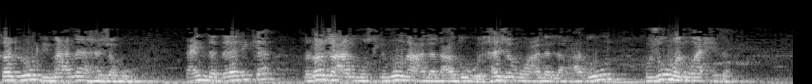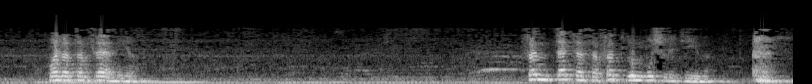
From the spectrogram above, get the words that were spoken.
كروا بمعنى هجموا. عند ذلك رجع المسلمون على العدو هجموا على العدو هجوما واحدا. مرة ثانية. فانتكث فتل المشركين.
